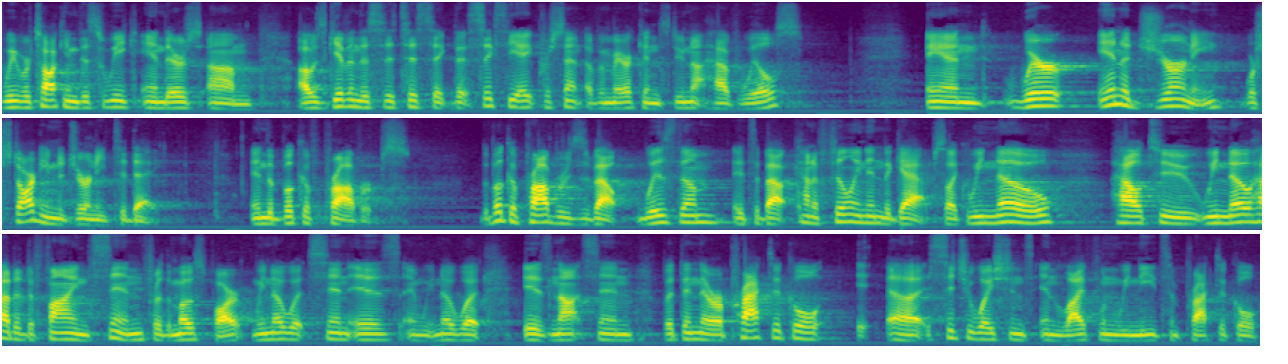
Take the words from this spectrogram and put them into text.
we were talking this week, and there's, um, I was given the statistic that 68% of Americans do not have wills. And we're in a journey, we're starting a journey today in the book of Proverbs. The book of Proverbs is about wisdom. It's about kind of filling in the gaps. Like we know how to we know how to define sin for the most part. We know what sin is and we know what is not sin, but then there are practical uh, situations in life when we need some practical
